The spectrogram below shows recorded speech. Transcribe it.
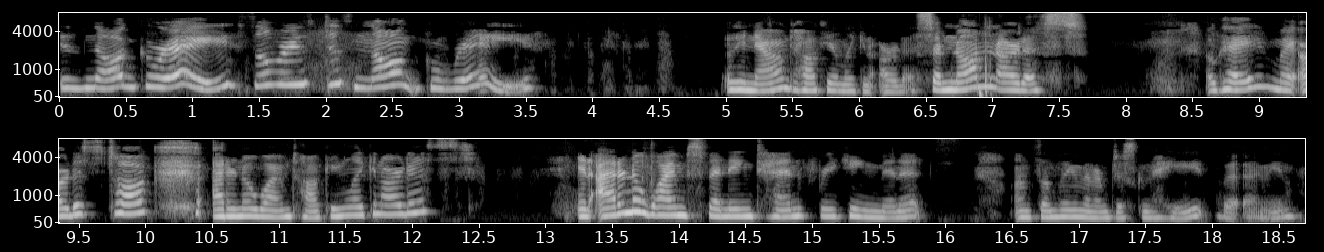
is not gray. Silver is just not gray. Okay, now I'm talking like an artist. I'm not an artist. Okay, my artist talk. I don't know why I'm talking like an artist. And I don't know why I'm spending 10 freaking minutes on something that I'm just gonna hate, but I mean,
